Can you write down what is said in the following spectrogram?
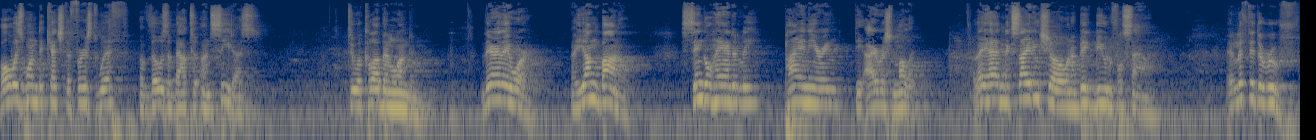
Always wanted to catch the first whiff of those about to unseat us to a club in London. There they were, a young Bono, single handedly pioneering the Irish mullet. They had an exciting show and a big, beautiful sound. They lifted the roof.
